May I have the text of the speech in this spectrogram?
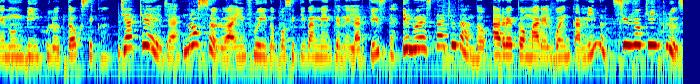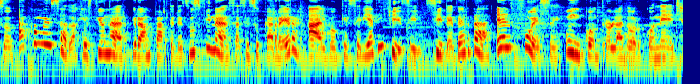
tienen un vínculo tóxico, ya que ella no solo ha influido positivamente en el artista y lo está ayudando a retomar el buen camino, sino que incluso ha comenzado a gestionar gran parte de sus finanzas y su carrera, algo que sería difícil si de verdad él fuese un controlador con ella.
